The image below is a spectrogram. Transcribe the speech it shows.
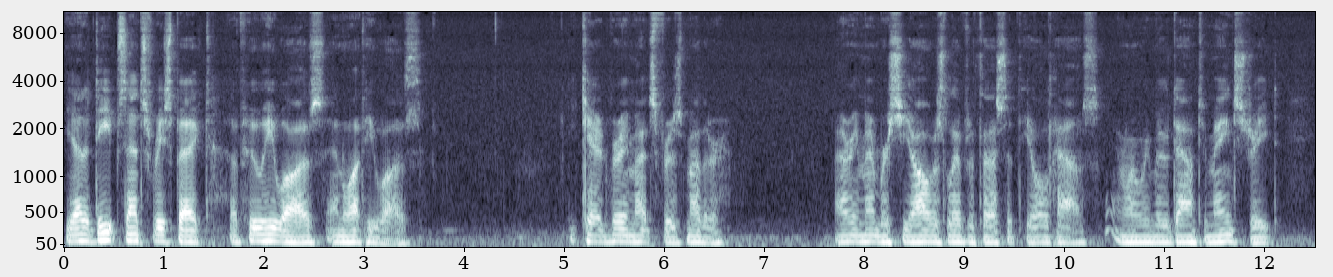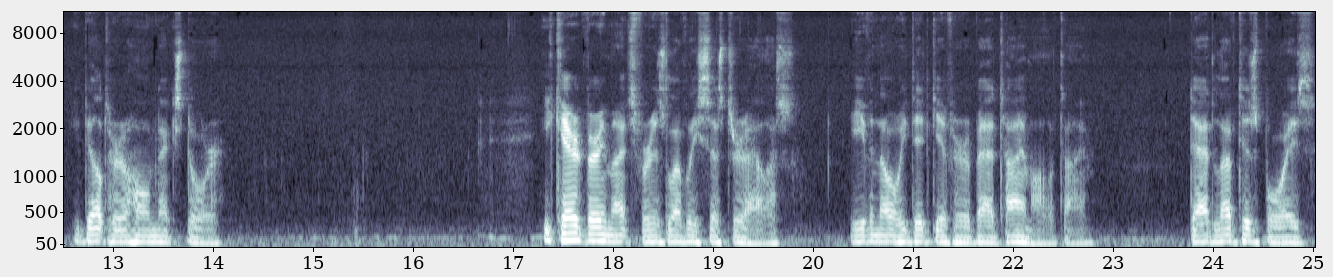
He had a deep sense of respect of who he was and what he was. He cared very much for his mother. I remember she always lived with us at the old house, and when we moved down to Main Street, he built her a home next door. He cared very much for his lovely sister Alice, even though he did give her a bad time all the time. Dad loved his boys,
